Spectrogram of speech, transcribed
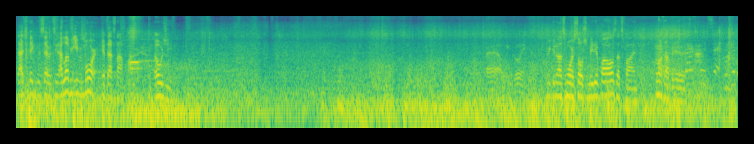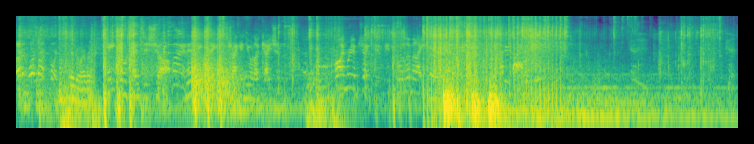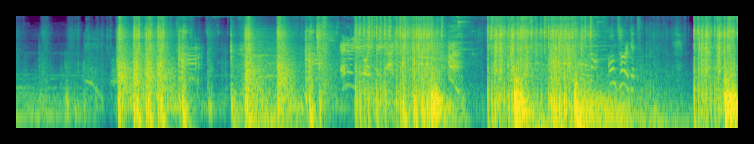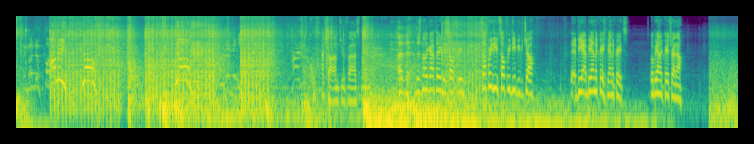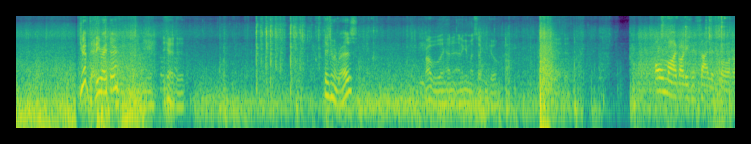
That's taking the 17. I love you even more if that's not OG. We? We can have some more social media follows. That's fine. We're on top of here. Here's wherever. Keep your senses sharp. An enemy team is tracking your location. Primary objective is to eliminate Enemy UAV active. On target. I'm under fire. On me! No! No! I'm getting hit. Target. I shot too fast, man. Uh, th there's another guy up there. He's self-free. Self-free deep, self-free deep. You can chow. Be behind the crates, behind the crates. Go behind the crates right now. Do you have Daddy right there? Yeah, I did. He's gonna res. Probably. I didn't, I didn't get my second kill. Yeah, I did. Oh my god, he's inside this corner.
